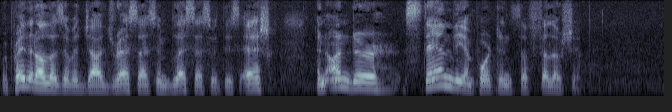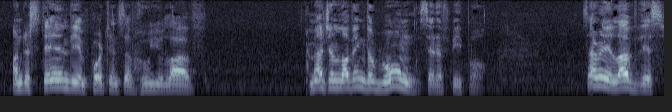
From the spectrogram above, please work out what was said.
We pray that Allah dress us and bless us with this ishq and understand the importance of fellowship, understand the importance of who you love. Imagine loving the wrong set of people. So I really love this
